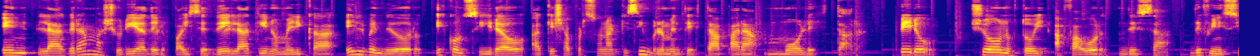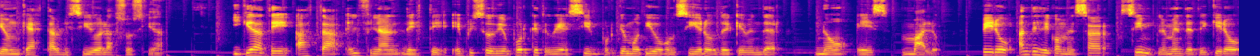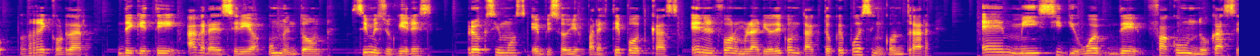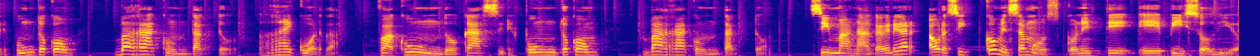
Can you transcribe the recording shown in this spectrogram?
En la gran mayoría de los países de Latinoamérica, el vendedor es considerado aquella persona que simplemente está para molestar. Pero yo no estoy a favor de esa definición que ha establecido la sociedad. Y quédate hasta el final de este episodio porque te voy a decir por qué motivo considero de que vender no es malo. Pero antes de comenzar, simplemente te quiero recordar de que te agradecería un montón si me sugieres próximos episodios para este podcast en el formulario de contacto que puedes encontrar en mi sitio web de facundocacer.com barra contacto. Recuerda, facundocaceres.com barra contacto. Sin más nada que agregar, ahora sí, comenzamos con este episodio.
